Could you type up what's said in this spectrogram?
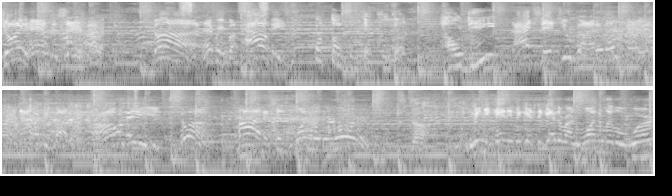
Join hands and say hi. Come on, everybody. Howdy. Howdy? That's it. You got it. Okay. Now everybody. Howdy. Come on. Come on. It's just one little word. You mean you can't even get together on one little word?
